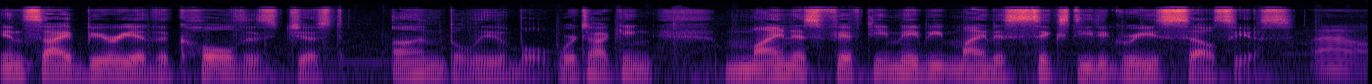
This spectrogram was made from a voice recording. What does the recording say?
in Siberia, the cold is just unbelievable. We're talking minus 50, maybe minus 60 degrees Celsius. Oh.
